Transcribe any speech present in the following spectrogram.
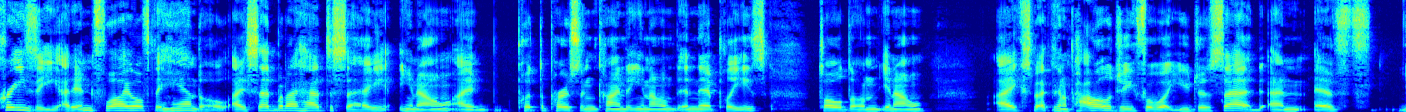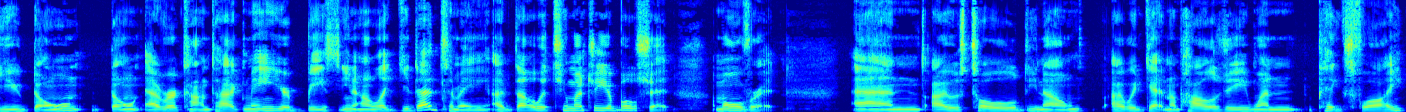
crazy. I didn't fly off the handle. I said what I had to say. You know, I put the person kind of, you know, in their place, told them, you know, I expect an apology for what you just said. And if you don't, don't ever contact me. You're beast, you know, like you're dead to me. I've dealt with too much of your bullshit. I'm over it. And I was told, you know, I would get an apology when pigs fly.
